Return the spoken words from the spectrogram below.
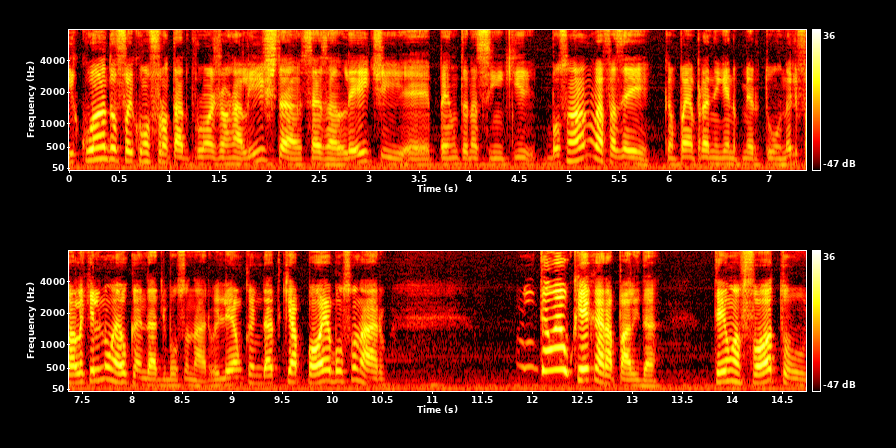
E quando foi confrontado por uma jornalista, César Leite, é, perguntando assim que Bolsonaro não vai fazer campanha para ninguém no primeiro turno, ele fala que ele não é o candidato de Bolsonaro, ele é um candidato que apoia Bolsonaro. Então é o que, cara pálida? Ter uma foto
